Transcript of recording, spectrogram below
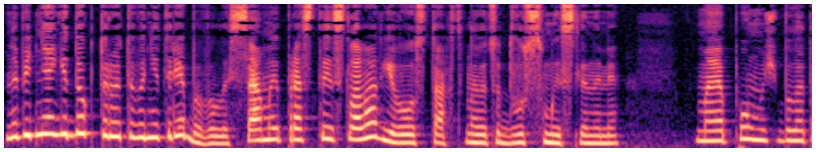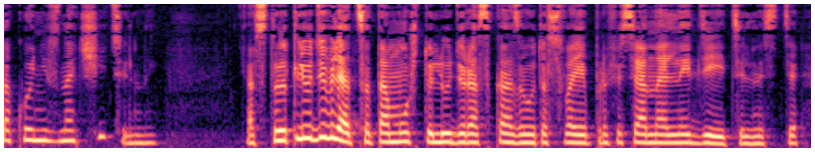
Но бедняге доктору этого не требовалось. Самые простые слова в его устах становятся двусмысленными. Моя помощь была такой незначительной. А стоит ли удивляться тому, что люди рассказывают о своей профессиональной деятельности –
